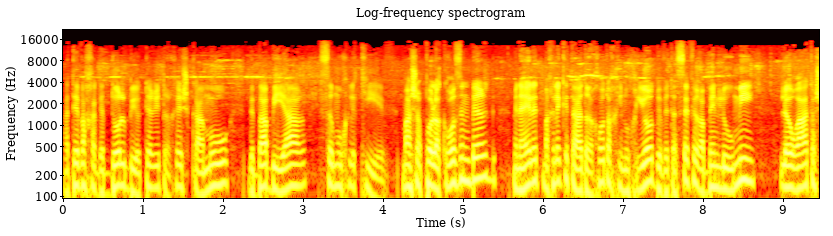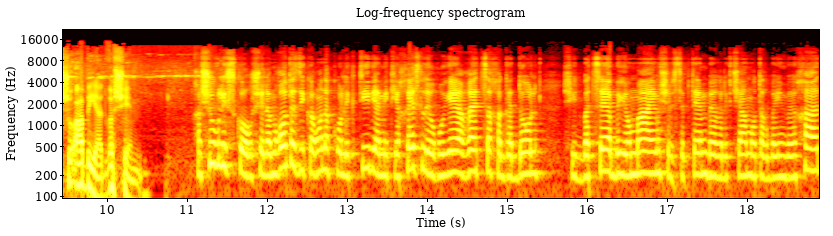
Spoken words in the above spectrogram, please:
הטבח הגדול ביותר התרחש כאמור בבאבי יאר, סמוך לקייב. משה פולק רוזנברג, מנהלת מחלקת ההדרכות החינוכיות בבית הספר הבינלאומי להוראת השואה ביד ושם. חשוב לזכור שלמרות הזיכרון הקולקטיבי המתייחס לאירועי הרצח הגדול שהתבצע ביומיים של ספטמבר 1941,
